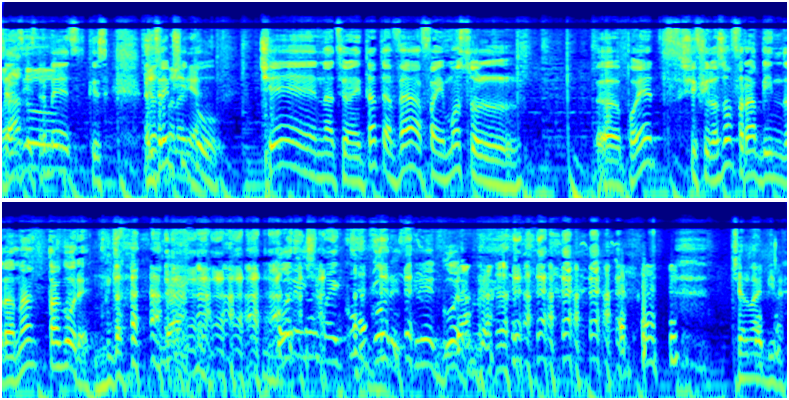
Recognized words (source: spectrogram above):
Ți-am zis, Radu... trebuie că, Întreb și pălăria. tu, ce naționalitate avea faimosul uh, poet și filozof Rabindranath Tagore? Da. Gore și mai cum Gore, scrie Gore. Cel mai bine.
